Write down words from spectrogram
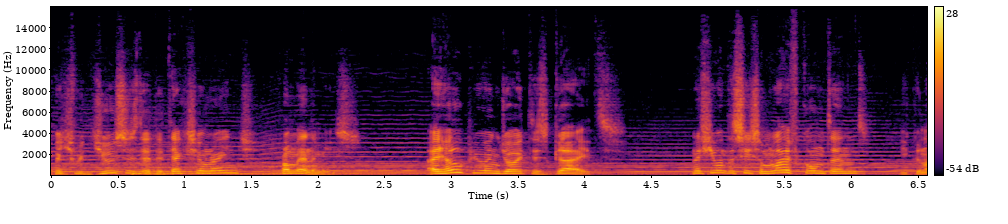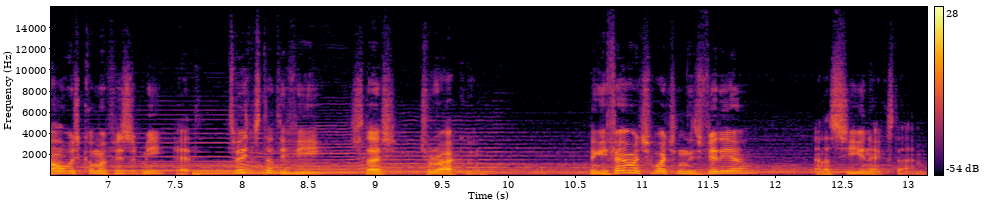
which reduces the detection range from enemies. I hope you enjoyed this guide. And if you want to see some live content, you can always come and visit me at twitch.tv slash Thank you very much for watching this video, and I'll see you next time.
